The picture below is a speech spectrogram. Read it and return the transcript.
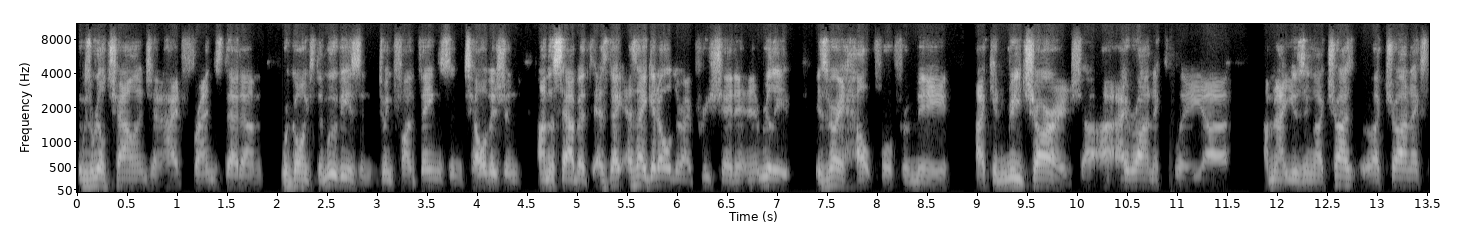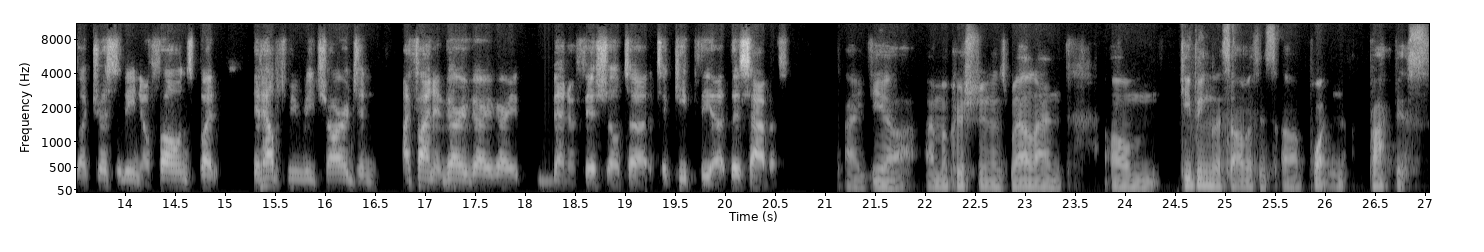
it was a real challenge, and I had friends that um, were going to the movies and doing fun things and television on the Sabbath. As they, as I get older, I appreciate it, and it really is very helpful for me. I can recharge. Uh, ironically, uh, I'm not using electro- electronics, electricity, no phones, but it helps me recharge, and I find it very, very, very beneficial to to keep the uh, the Sabbath. Idea. I'm a Christian as well, and um, keeping the Sabbath is an important practice,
